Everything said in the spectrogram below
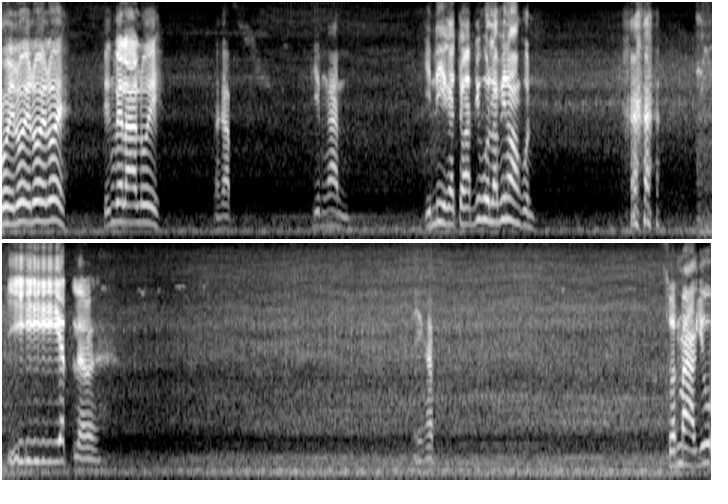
ลุยลุยลุยลุยถึงเวลาลุยนะครับ ทีมงานอินดี้ก็จอดยู่พุ่นละพี่น้องคุณเอียดเลยนี่ครับ ส่วนมากอยู่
